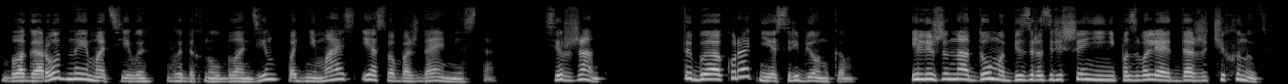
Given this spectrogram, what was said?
Благородные мотивы», — выдохнул блондин, поднимаясь и освобождая место. «Сержант, ты бы аккуратнее с ребенком. Или жена дома без разрешения не позволяет даже чихнуть?»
